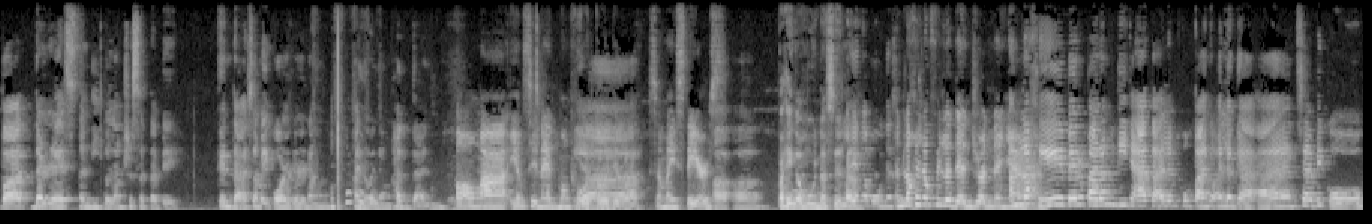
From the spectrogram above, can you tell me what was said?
But, the rest, nandito lang siya sa tabi. Ganda, sa may corner ng, ano, ng hagdan. Oo nga, yung sined mong photo, Yeah. di ba? Sa may stairs. Ah, ah. Pahinga muna sila. Pahinga muna. Ang laki ng philodendron na niya. Ang laki, pero parang hindi niya ata alam kung paano alagaan. Sabi ko,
